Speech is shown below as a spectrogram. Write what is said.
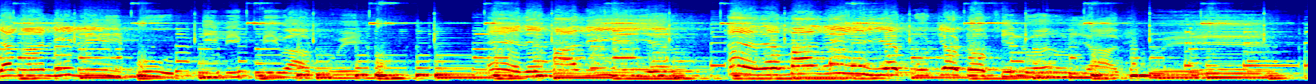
တန်ငါနီးလေးမှုဒီလေးပြပါခွေအဲ့ဒီမလေးရဲ့အဲ့ဒီမလေးရဲ့ ကိုကြောက်တော့ဖြစ်လွယ်ရပြီခွေ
